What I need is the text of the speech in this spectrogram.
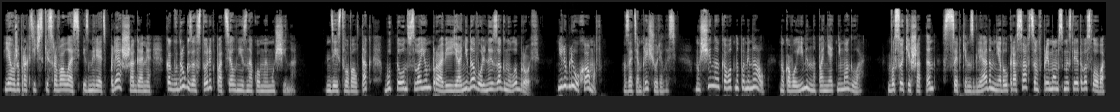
Я уже практически сорвалась измерять пляж шагами, как вдруг за столик подсел незнакомый мужчина. Действовал так, будто он в своем праве, и я недовольно изогнула бровь. Не люблю ухамов. Затем прищурилась. Мужчина кого-то напоминал, но кого именно понять не могла. Высокий шатен с цепким взглядом не был красавцем в прямом смысле этого слова.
